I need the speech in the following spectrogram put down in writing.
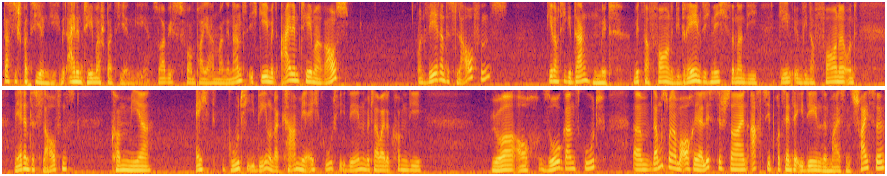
dass ich spazieren gehe, mit einem Thema spazieren gehe. So habe ich es vor ein paar Jahren mal genannt. Ich gehe mit einem Thema raus und während des Laufens gehen auch die Gedanken mit, mit nach vorne. Die drehen sich nicht, sondern die gehen irgendwie nach vorne und während des Laufens kommen mir echt gute Ideen oder kamen mir echt gute Ideen. Mittlerweile kommen die ja, auch so ganz gut. Ähm, da muss man aber auch realistisch sein. 80% der Ideen sind meistens scheiße,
